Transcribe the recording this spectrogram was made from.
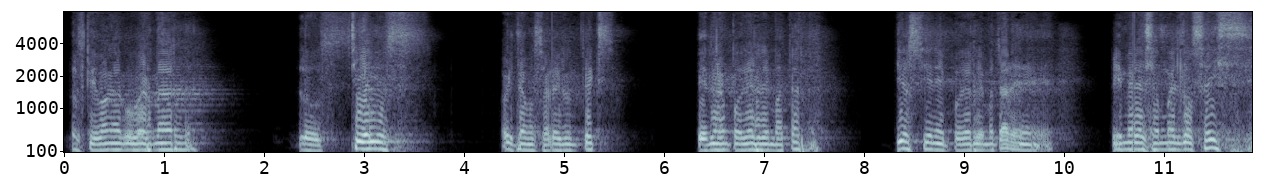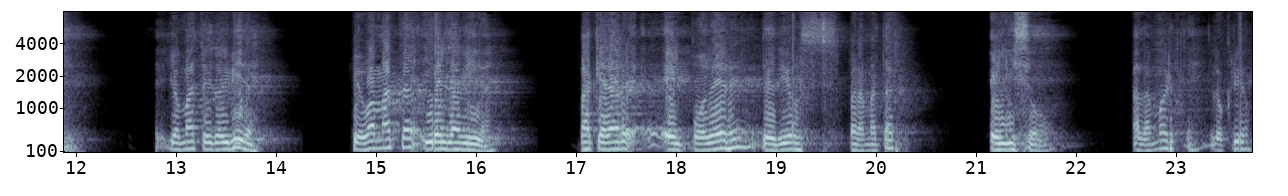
los que van a gobernar los cielos, ahorita vamos a leer un texto, tendrán poder de matar. Dios tiene poder de matar. Eh, Primera Samuel 2.6. Yo mato y doy vida. Jehová mata y él da vida. Va a quedar el poder de Dios para matar. Él hizo a la muerte, lo crió.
